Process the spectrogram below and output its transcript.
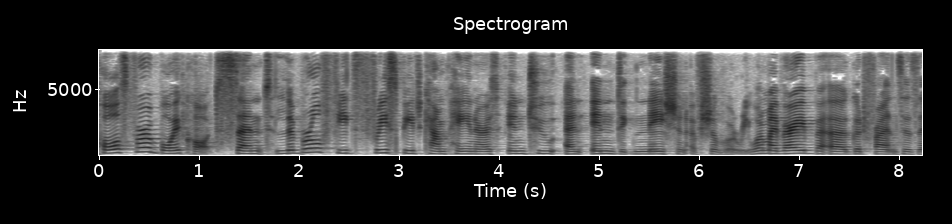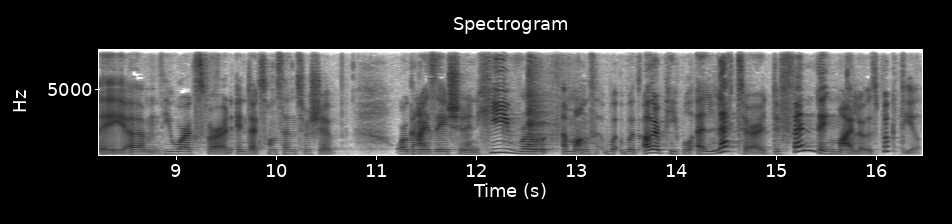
Calls for a boycott sent liberal free speech campaigners into an indignation of chivalry. One of my very uh, good friends is a um, he works for an index on censorship organization, and he wrote, among with other people, a letter defending Milo's book deal.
